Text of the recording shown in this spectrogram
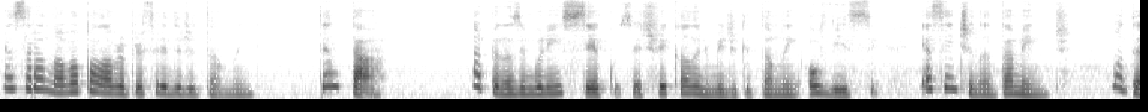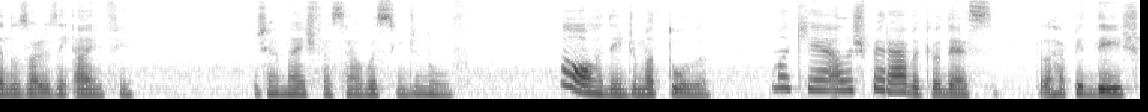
Essa era a nova palavra preferida de Tamlin. Tentar. Apenas engoliu em seco, certificando-me de que Tamlin ouvisse, e assentiu lentamente, mantendo os olhos em Ainfe. Jamais faça algo assim de novo. A ordem de uma tola, uma que ela esperava que eu desse, pela rapidez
